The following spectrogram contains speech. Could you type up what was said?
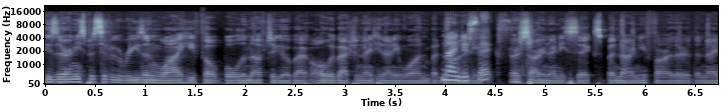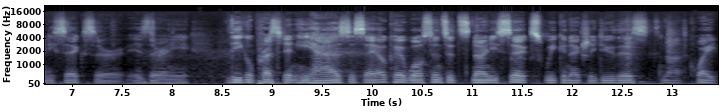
is there any specific reason why he felt bold enough to go back all the way back to 1991, but not any- 96. or sorry, 96, but not any farther than 96? Or is there any legal precedent he has to say, okay, well, since it's 96, we can actually do this? It's not quite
